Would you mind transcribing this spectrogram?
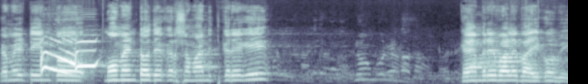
कमेटी इनको मोमेंटो देकर सम्मानित करेगी। कैमरे वाले भाई को भी।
